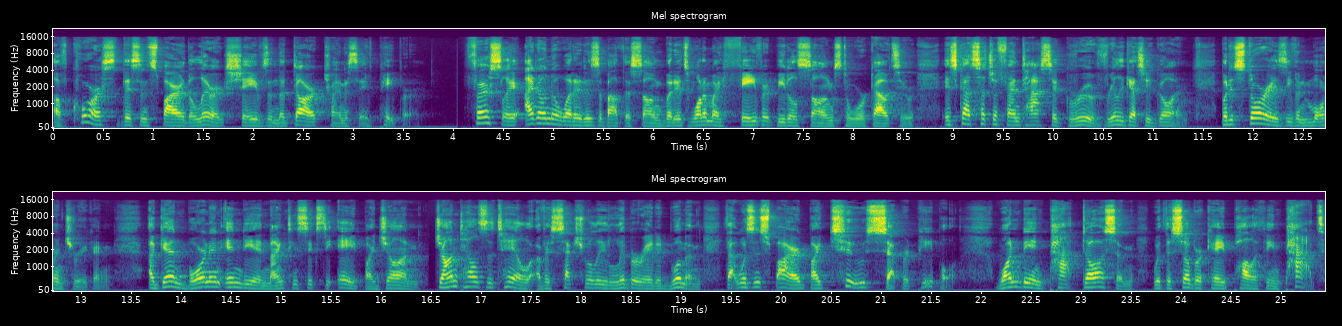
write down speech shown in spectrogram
Of course, this inspired the lyrics Shaves in the Dark trying to save paper. Firstly, I don't know what it is about this song, but it's one of my favorite Beatles songs to work out to. It's got such a fantastic groove, really gets you going. But its story is even more intriguing. Again, born in India in 1968 by John, John tells the tale of a sexually liberated woman that was inspired by two separate people. One being Pat Dawson with the sobriquet Polythene Pat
